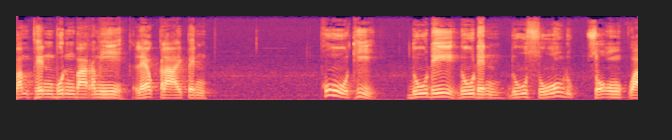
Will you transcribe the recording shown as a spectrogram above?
บำเพ็ญบุญบารมีแล้วกลายเป็น ผู้ที่ดูดีดูเด่น ดูสูงดูทรงกว่า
